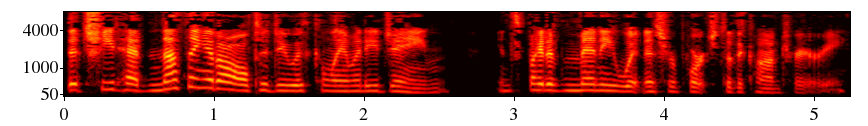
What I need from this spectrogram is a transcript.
that she'd had nothing at all to do with Calamity Jane in spite of many witness reports to the contrary.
